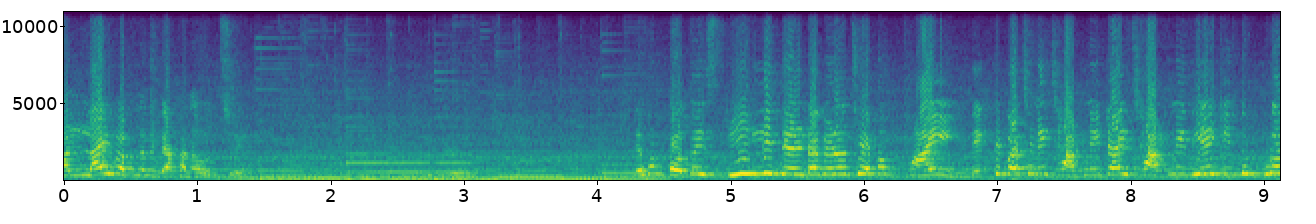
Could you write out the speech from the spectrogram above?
অনলাইভ আপনাদের দেখানো হচ্ছে। কত স্পিডলি তেলটা বেরোচ্ছে একদম ফাইন দেখতে পাচ্ছেন এই ছাঁকনিটা এই ছাঁকনি দিয়ে কিন্তু পুরো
